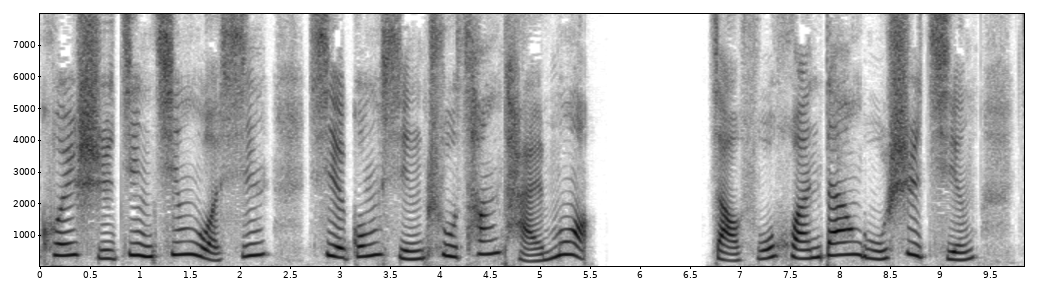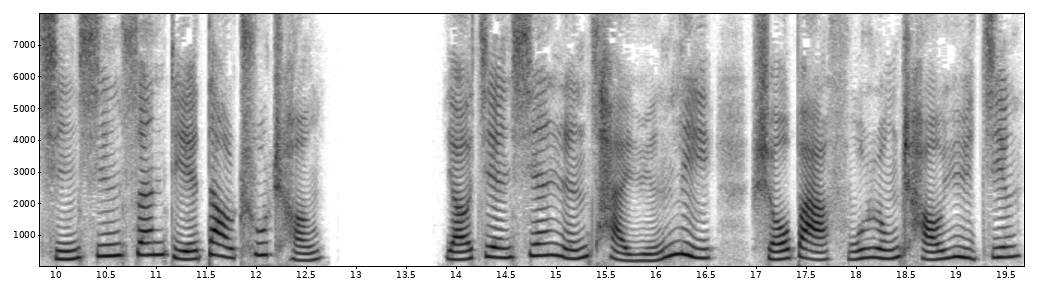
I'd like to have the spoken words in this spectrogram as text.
窥石镜清我心，谢公行处苍苔没。早服还丹无世情，琴心三叠道出城。遥见仙人彩云里，手把芙蓉朝玉京。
